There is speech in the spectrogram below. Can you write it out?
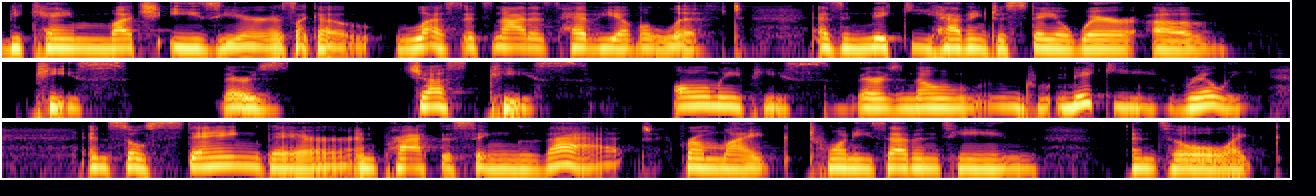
became much easier. It's like a less, it's not as heavy of a lift as Nikki having to stay aware of peace. there's just peace, only peace. There's no Nikki, really. And so staying there and practicing that from like 2017 until like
